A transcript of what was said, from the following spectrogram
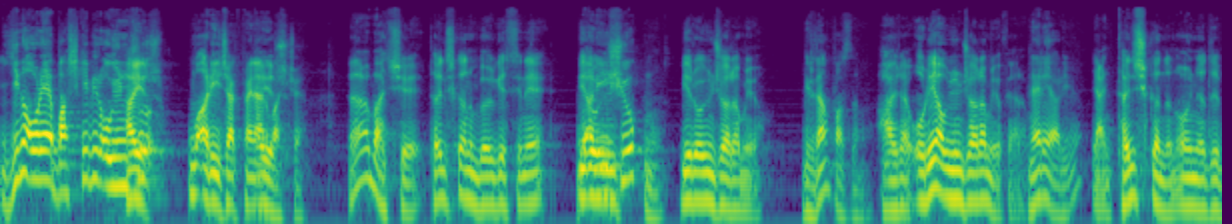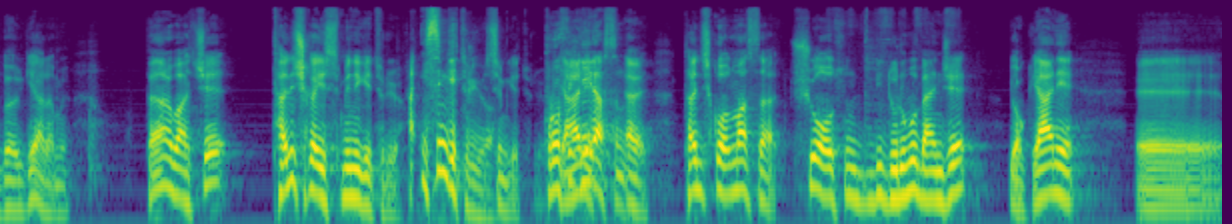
Yine oraya başka bir oyuncu Hayır. mu arayacak Fenerbahçe? Fenerbahçe Talisca'nın bölgesine Bir bir, oyun- arayışı yok mu? bir oyuncu aramıyor. Birden fazla mı? Hayır, hayır oraya oyuncu aramıyor Fenerbahçe. Nereye arıyor? Yani Talisca'nın oynadığı bölgeyi aramıyor. Fenerbahçe Talisca ismini getiriyor. Ha, isim getiriyor. İsim getiriyor. Profil değil aslında. Evet. Talisca olmazsa şu olsun bir durumu bence yok. Yani eee,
